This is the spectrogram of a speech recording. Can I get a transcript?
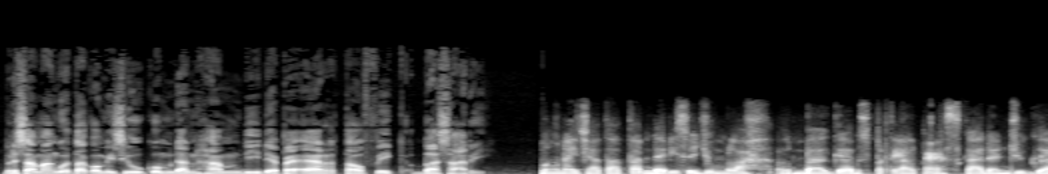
bersama anggota Komisi Hukum dan HAM di DPR Taufik Basari mengenai catatan dari sejumlah lembaga seperti LPSK dan juga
